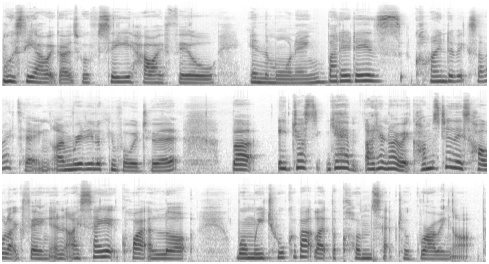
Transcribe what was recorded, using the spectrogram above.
we'll see how it goes. We'll see how I feel in the morning, but it is kind of exciting. I'm really looking forward to it. But it just, yeah, I don't know. It comes to this whole like thing, and I say it quite a lot when we talk about like the concept of growing up,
